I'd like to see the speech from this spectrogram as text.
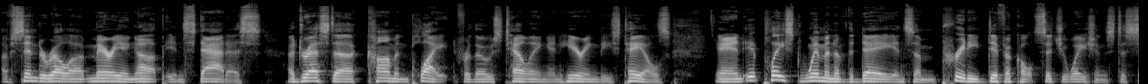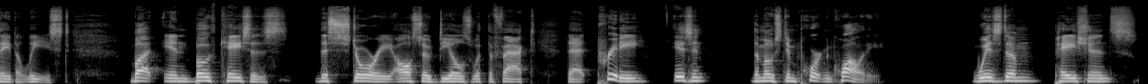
of Cinderella marrying up in status addressed a common plight for those telling and hearing these tales, and it placed women of the day in some pretty difficult situations to say the least. But in both cases, this story also deals with the fact that pretty isn't the most important quality. Wisdom, patience,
